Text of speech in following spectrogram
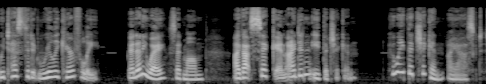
We tested it really carefully. And anyway, said Mom, I got sick and I didn't eat the chicken. Who ate the chicken? I asked.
